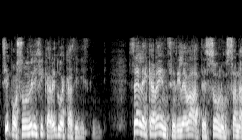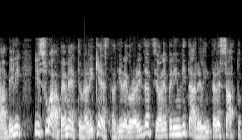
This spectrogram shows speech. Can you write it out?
si possono verificare due casi distinti. Se le carenze rilevate sono sanabili, il SUAP emette una richiesta di regolarizzazione per invitare l'interessato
